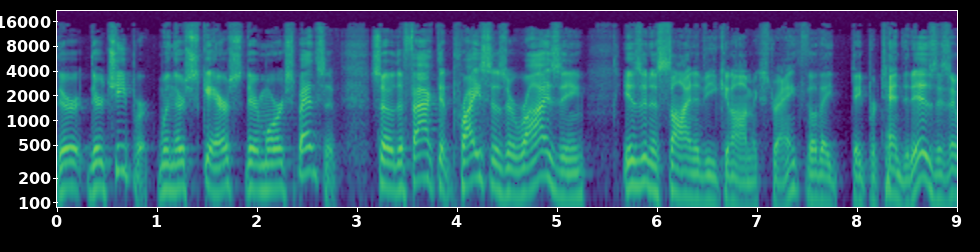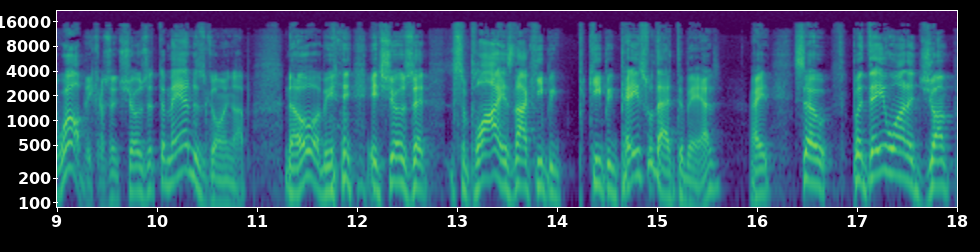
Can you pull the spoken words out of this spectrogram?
they're they're cheaper. When they're scarce, they're more expensive. So the fact that prices are rising isn't a sign of economic strength, though they, they pretend it is. They say, well, because it shows that demand is going up. No, I mean it shows that supply is not keeping keeping pace with that demand, right? So, but they want to jump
